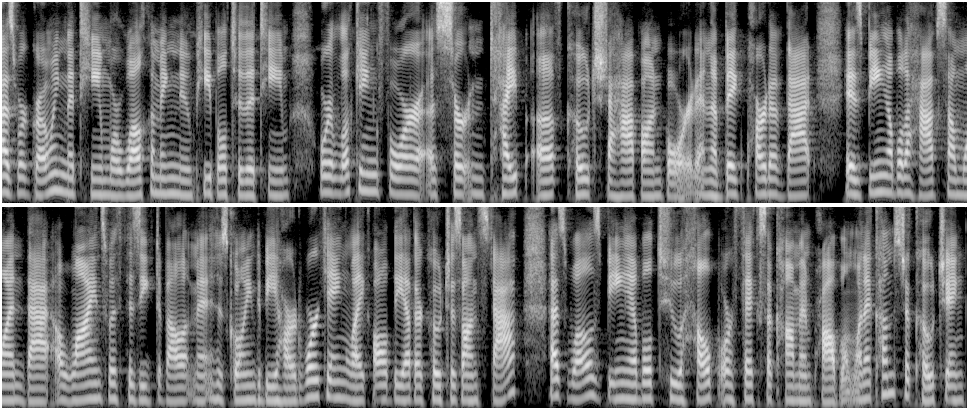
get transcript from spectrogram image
as we're growing the team, we're welcoming new people to the team. We're looking for a certain type of coach to have on board. And a big part of that is being able to have someone that aligns with physique development, who's going to be hardworking, like like all the other coaches on staff, as well as being able to help or fix a common problem. When it comes to coaching,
